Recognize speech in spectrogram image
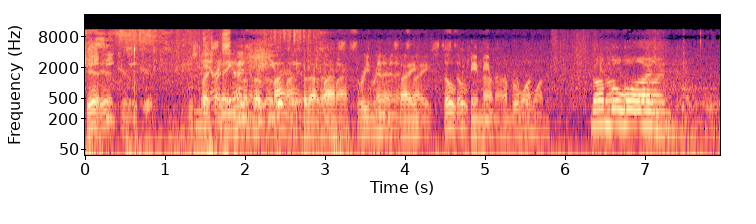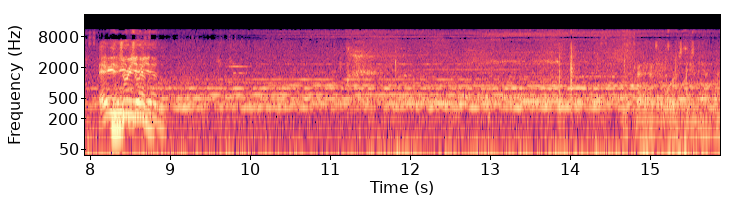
Shit. Just by staying in the fire for that last three minutes, I still became number one. Number one! Adrian! Okay, that's worst team ever.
